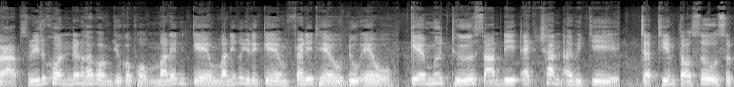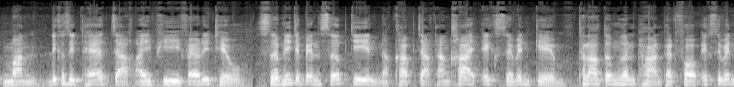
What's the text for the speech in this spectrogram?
กราบสวัสดีทุกคนด้วยนะครับผมอยู่กับผมมาเล่นเกม วันนี้ก็อยู่ในเกม Fairy Tail Duel เกมมือถือ 3D Action RPG จัดทีมต่อสู้สุดมัน ลิขสิทธิ์แท้จาก IP Fairy Tail เซิร์ฟนี้จะเป็นเซิร์ฟจีนนะครับ จากทางค่าย X7 Game ถ้าเราเติมเงินผ่านแพลตฟอร์ม X7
